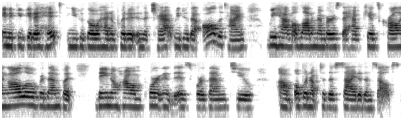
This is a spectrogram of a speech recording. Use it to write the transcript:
And if you get a hit, you could go ahead and put it in the chat. We do that all the time. We have a lot of members that have kids crawling all over them, but they know how important it is for them to um, open up to the side of themselves.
